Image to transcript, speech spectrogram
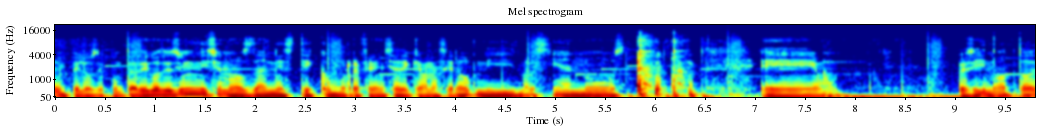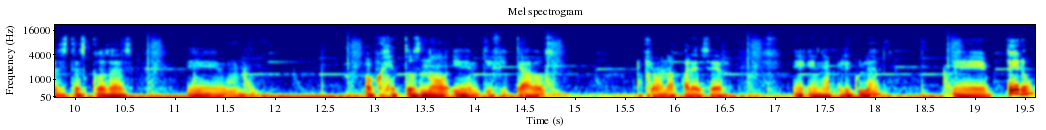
En pelos de punta. Digo, desde un inicio nos dan este como referencia de que van a ser ovnis, marcianos. Em, pues sí, ¿no? Todas estas cosas. Em, objetos no identificados que van a aparecer en, en la película. Eh, pero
